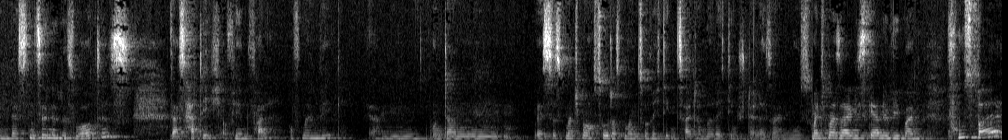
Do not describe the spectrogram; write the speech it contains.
im besten Sinne des Wortes. Das hatte ich auf jeden Fall auf meinem Weg. Ähm, und dann ist es manchmal auch so, dass man zur richtigen Zeit an der richtigen Stelle sein muss. Manchmal sage ich es gerne wie beim Fußball.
